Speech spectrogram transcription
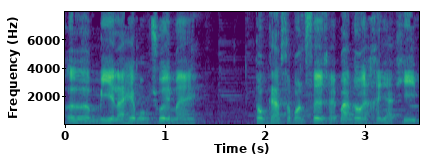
เออมีอะไรให้ผมช่วยไหม ต้องการสปอนเซอร์ใครบ้างต้องการขยายทีม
